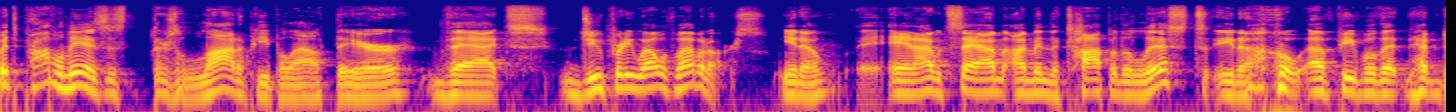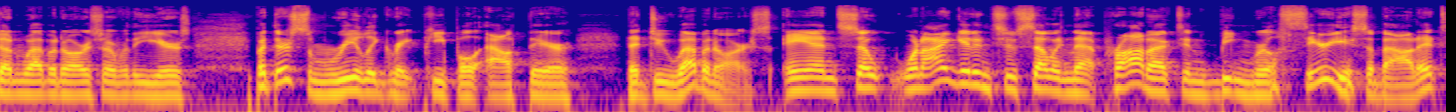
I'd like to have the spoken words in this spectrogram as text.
But the problem is, is there's a lot of people out there that do pretty well with webinars, you know, and I would say I'm, I'm in the top of the list, you know, of people that have done webinars over the years. But there's some really great people out there that do webinars. And so when I get into selling that product and being real serious about it,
